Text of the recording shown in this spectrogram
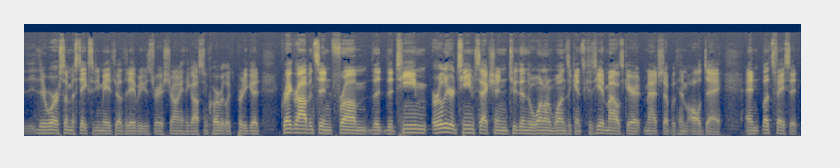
there were some mistakes that he made throughout the day, but he was very strong. I think Austin Corbett looked pretty good. Greg Robinson from the the team earlier team section to then the one on ones against because he had Myles Garrett matched up with him all day. And let's face it.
